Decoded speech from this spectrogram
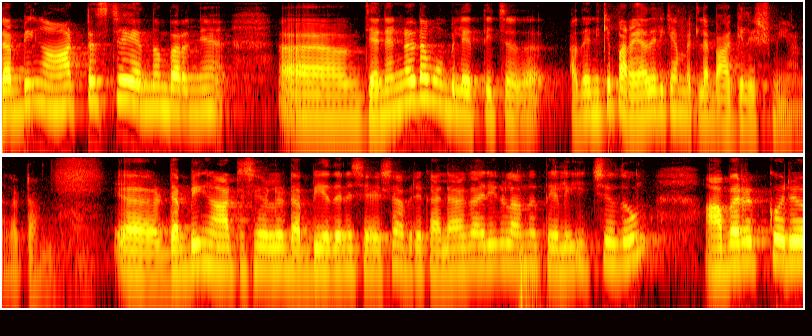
ഡബ്ബിംഗ് ആർട്ടിസ്റ്റ് എന്നും പറഞ്ഞ് ജനങ്ങളുടെ മുമ്പിൽ എത്തിച്ചത് അതെനിക്ക് പറയാതിരിക്കാൻ പറ്റില്ല. ഭാഗ്യലക്ഷ്മിയാണ് കേട്ടോ. ഡബ്ബിംഗ് ആർട്ടിസ്റ്റുകൾ ഡബ് ചെയ്തതിന് ശേഷം അവർ കലാകാരികളാണെന്ന് തെളിയിച്ചതും അവർക്കൊരു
